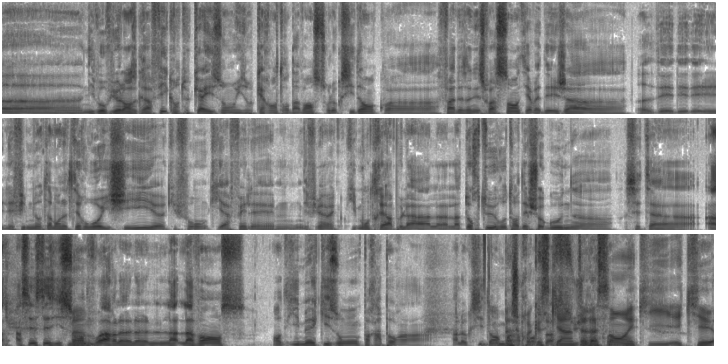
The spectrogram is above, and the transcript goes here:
euh, niveau violence graphique, en tout cas, ils ont, ils ont 40 ans d'avance sur l'Occident. quoi. Fin des années 60, il y avait déjà euh, des, des- des- les films notamment de Teruo Ishii euh, qui, font, qui a fait les, des films avec- qui montraient un peu la, la- la torture au temps des shoguns. euh, C'était assez saisissant Ben, de voir l'avance entre guillemets qu'ils ont par rapport à, à l'Occident. Bah, je crois que ce qui est intéressant et qui, et qui est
